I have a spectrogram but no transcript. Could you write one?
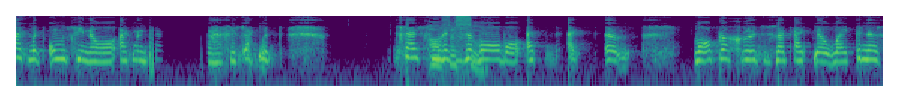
Ek moet omsien na haar, ek moet reg is, ek moet Ah, my versorg. se baba. Ek ek ehm maak haar groot soos wat ek jou my kinders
